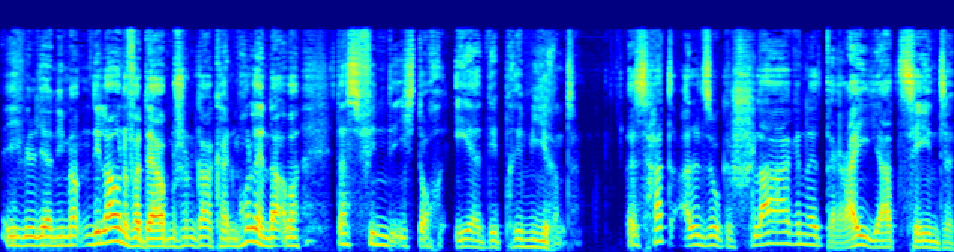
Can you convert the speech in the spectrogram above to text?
Ich will ja niemandem die Laune verderben, schon gar keinem Holländer, aber das finde ich doch eher deprimierend. Es hat also geschlagene drei Jahrzehnte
